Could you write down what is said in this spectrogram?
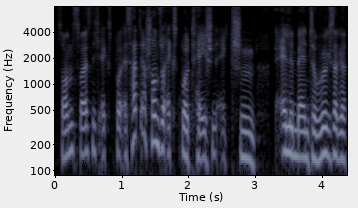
sonst, weiß nicht, Explo es hat ja schon so Exploitation-Action-Elemente, wo ich sage,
